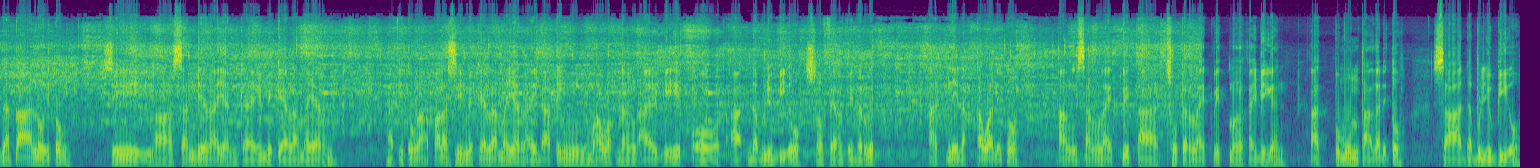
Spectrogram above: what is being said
natalo itong si ah, Sandy Ryan kay Michaela Mayer. At ito nga pala si Michaela Mayer ay dating humawak ng IBF o at WBO super featherweight at nilaktawan ito ang isang lightweight at super lightweight mga kaibigan at pumunta agad ito sa WBO.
